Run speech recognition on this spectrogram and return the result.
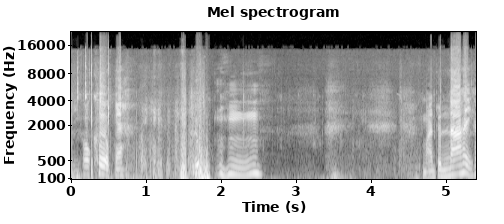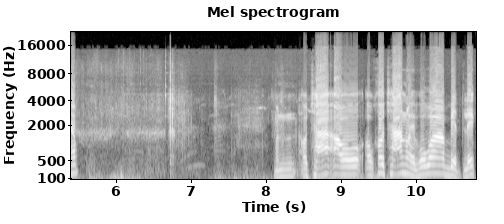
มีเขาเคิบไงฮึบมาจนได้ครับ มันเอาช้าเอาเอาเข้าช้าหน่อยเพราะว่าเบ็ดเล็ก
